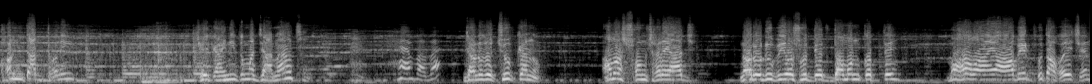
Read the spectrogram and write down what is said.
ঘণ্টার ধ্বনি। সেই কাহিনী তোমার জানা আছে? হ্যাঁ বাবা। জানো তো চুপ কেন? আমার সংসারে আজ নররূপী অসুরদের দমন করতে মহামায়া আবির্ভূতা হয়েছেন।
